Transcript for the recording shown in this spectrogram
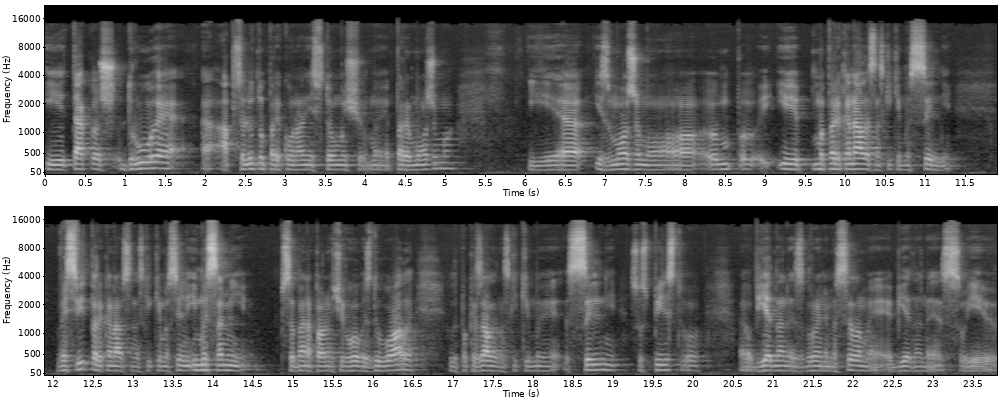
і також друге, абсолютно переконаність в тому, що ми переможемо. І, е, і зможемо, і ми переконалися, наскільки ми сильні. Весь світ переконався, наскільки ми сильні, і ми самі себе, напевно, чергове здивували, коли показали, наскільки ми сильні, суспільство, е, об'єднане Збройними силами, об'єднане своєю,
